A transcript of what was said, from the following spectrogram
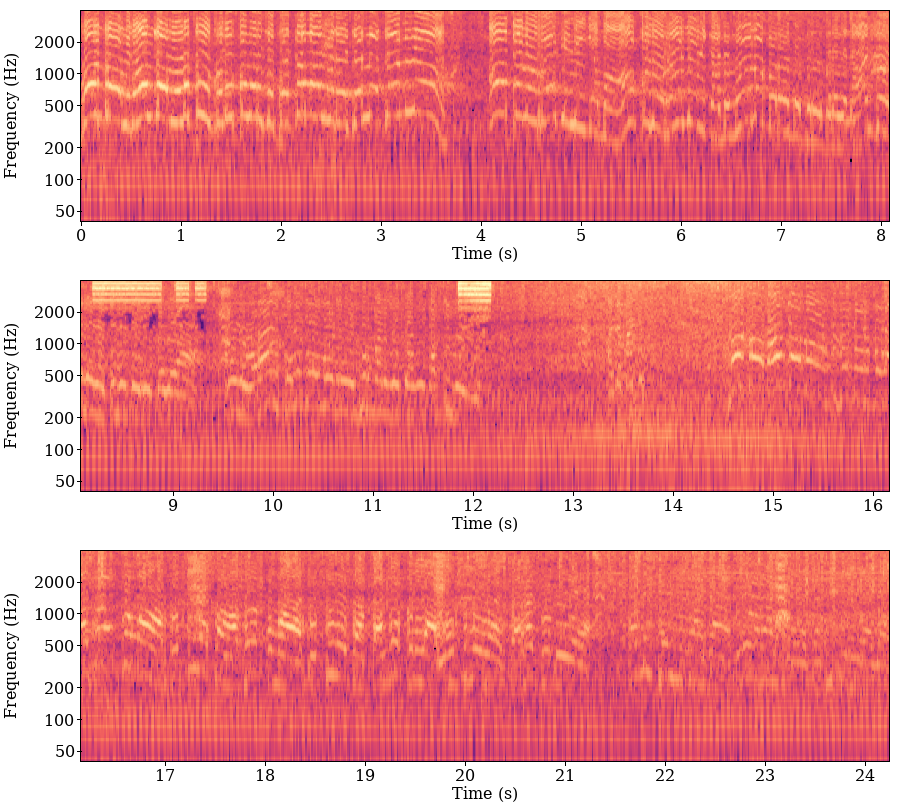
மூன்றாவது நான்காவது இடத்தை பிடிப்பதற்கு சட்டமாகிற செல்ல தேவையா? ஆப்பனூர் ராஜலிங்கம்மா ஆப்பனூர் ராஜனுக்கு கடுமையான போராட்டத்திற்கு பிறகு நான்காவது இடத்தில் இருப்பது ஒரு ஆள் செலுத்த போன்ற எதிர்மனு கட்டி போயிருக்கு தங்கப்பிரியா எஸ்மேவா சரக்குடி தமிழ்ச்செல்வி ராஜா தேவராஜ தமிழ்ச்செல்வி ராஜா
